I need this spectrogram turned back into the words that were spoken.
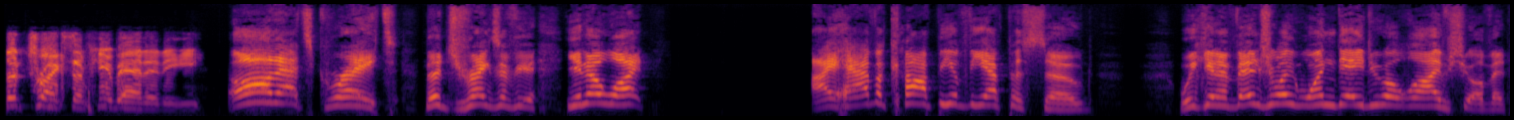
The Dregs of Humanity. Oh, that's great! The dregs of you. You know what? I have a copy of the episode. We can eventually one day do a live show of it.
